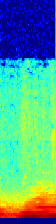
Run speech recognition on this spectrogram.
Yeah.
